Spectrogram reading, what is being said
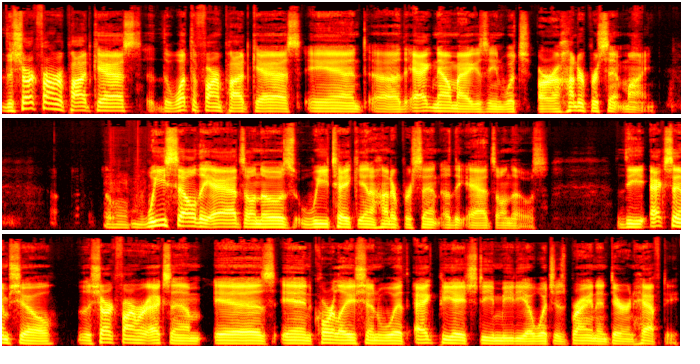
the Shark Farmer podcast, the What the Farm podcast, and uh, the Ag Now magazine, which are 100% mine. Mhm. We sell the ads on those. We take in 100% of the ads on those. The XM show, the Shark Farmer XM, is in correlation with Ag PhD Media, which is Brian and Darren Hefty.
